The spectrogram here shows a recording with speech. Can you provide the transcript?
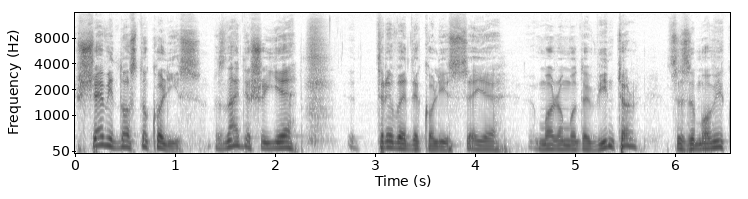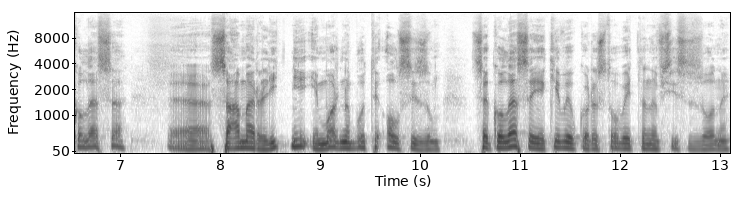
Ще відносно коліс. Ви знаєте, що є три види коліс. Це є, можна бути winter, це зимові колеса, е, summer, літні, і можна бути all season. Це колеса, які ви використовуєте на всі сезони,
